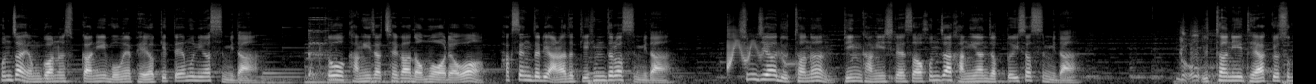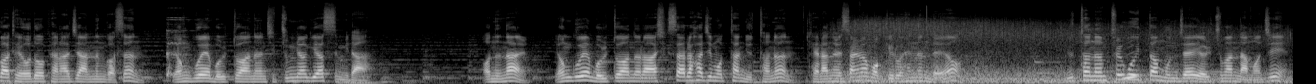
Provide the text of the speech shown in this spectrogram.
혼자 연구하는 습관이 몸에 배었기 때문이었습니다. 또 강의 자체가 너무 어려워 학생들이 알아듣기 힘들었습니다. 심지어 뉴턴은 빈 강의실에서 혼자 강의한 적도 있었습니다. 뉴턴이 대학 교수가 되어도 변하지 않는 것은 연구에 몰두하는 집중력이었습니다. 어느 날 연구에 몰두하느라 식사를 하지 못한 뉴턴은 계란을 삶아 먹기로 했는데요. 뉴턴은 풀고 있던 문제에 열중한 나머지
